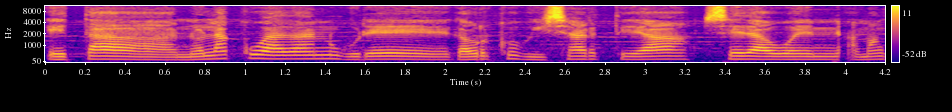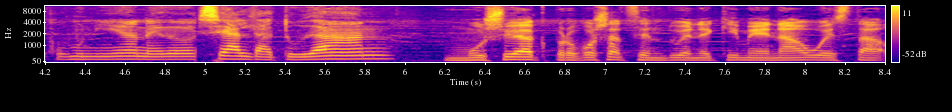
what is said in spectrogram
eta nolakoa dan gure gaurko gizartea, ze dauen aman komunian edo ze aldatu dan, Museoak proposatzen duen ekimen hau ez da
